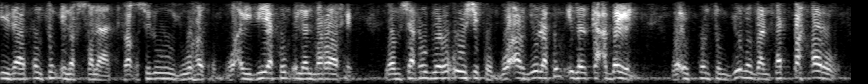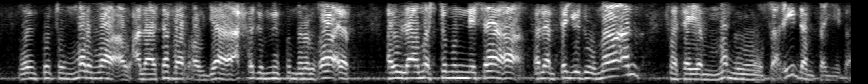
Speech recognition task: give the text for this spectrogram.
إذا قمتم إلى الصلاة فاغسلوا وجوهكم وأيديكم إلى المرافق وامسحوا برؤوسكم وأرجلكم إلى الكعبين وإن كنتم جنبا فاتطهروا وإن كنتم مرضى أو على سفر أو جاء أحد منكم من الغائط أو لامستم النساء فلم تجدوا ماء فتيمموا صعيدا طيبا.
